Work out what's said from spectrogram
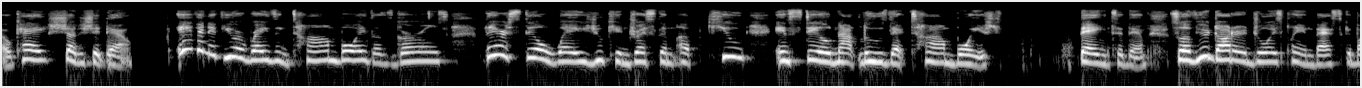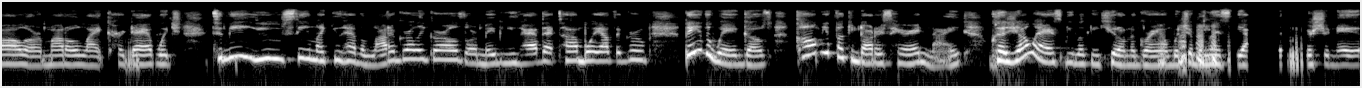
okay? Shut the shit down. Even if you're raising tomboys as girls, there are still ways you can dress them up cute and still not lose that tomboyish thing to them. So if your daughter enjoys playing basketball or a model like her dad, which to me you seem like you have a lot of girly girls, or maybe you have that tomboy out the group. But either way it goes, comb your fucking daughter's hair at night because your ass be looking cute on the ground with your Balenciaga, your Chanel.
